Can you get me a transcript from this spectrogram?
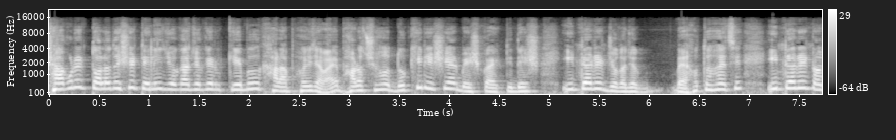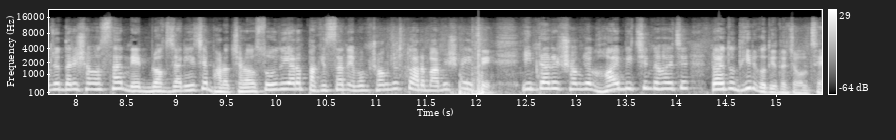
সাগরের তলদেশে টেলিযোগাযোগের কেবল খারাপ হয়ে যাওয়ায় ভারতসহ দক্ষিণ এশিয়ার বেশ কয়েকটি দেশ ইন্টারনেট যোগাযোগ ব্যাহত হয়েছে। ইন্টারনেট নজরদারি সংস্থা নেটব্লক জানিয়েছে, ভারত ছাড়াও সৌদি আরব, পাকিস্তান এবং সংযুক্ত আরব আমিরশাহীতে ইন্টারনেট সংযোগ হয় বিচ্ছিন্ন হয়েছে, নয়তো ধীর গতিতে চলছে।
